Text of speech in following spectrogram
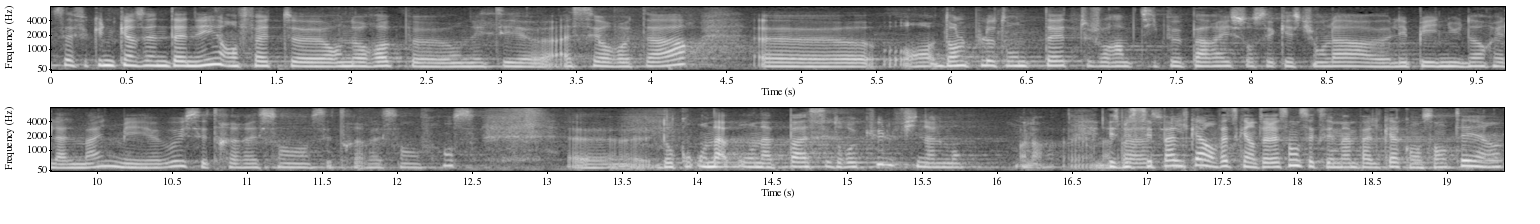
Ça fait qu'une quinzaine d'années. En fait, euh, en Europe, on était assez en retard. Euh, dans le peloton de tête, toujours un petit peu pareil sur ces questions-là, euh, les pays du Nord et l'Allemagne, mais euh, oui, c'est très récent, c'est très récent en France. donc on n'a pas assez de recul finalement. Voilà. Mais c'est pas le cas. En fait, ce qui est intéressant, c'est que c'est même pas le cas qu'en santé. Hein.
